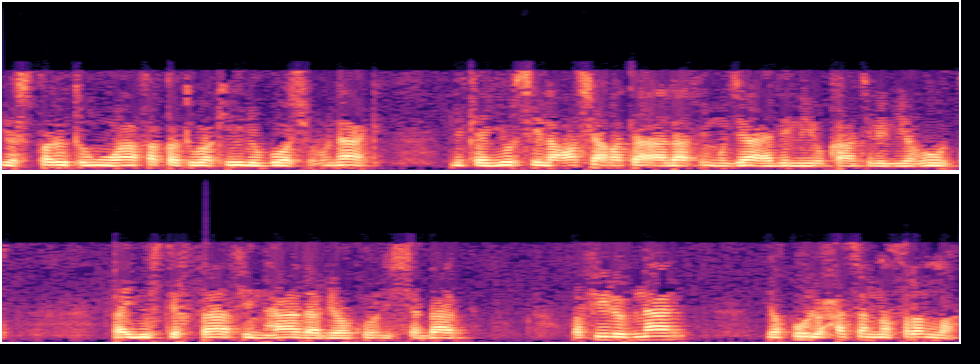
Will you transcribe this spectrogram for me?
يشترط موافقة وكيل بوش هناك لكي يرسل عشرة آلاف مجاهد ليقاتل اليهود فأي استخفاف هذا بعقول الشباب؟ وفي لبنان يقول حسن نصر الله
